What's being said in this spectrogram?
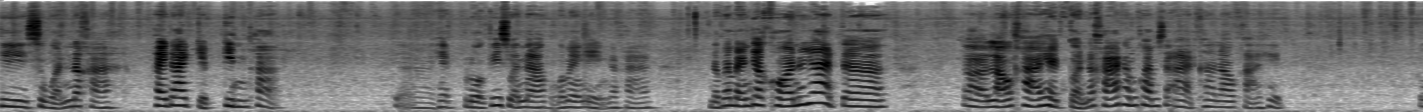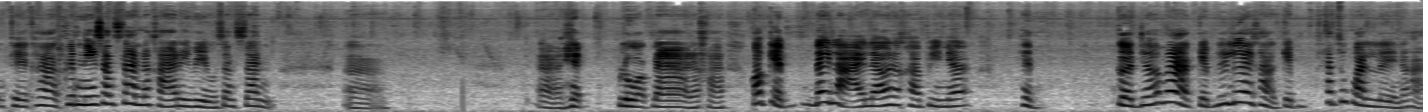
ที่สวนนะคะ ให้ได้เก็บกินค่ะเห็ดปลวกที่สวนนาของป้าแมงเองนะคะ เดี๋ยวป้าแมงจะขออนุญาตเอ่อเอ่อเหลาขาเห็ดก่อนนะคะทำความสะอาดค่ะเหลาขาเห็ดโอเคค่ะ คลิปนี้สั้น ๆ นะคะ รีวิวสั้นๆเอ่อเอ่อเห็ดปลวกนานะคะ ก็เก็บได้หลายแล้วนะคะ ปีเนี้ยเห็ดเกิดเยอะมาก เก็บเรื่อย ๆ ค่ะ เก็บแทบทุกวันเลยนะคะ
